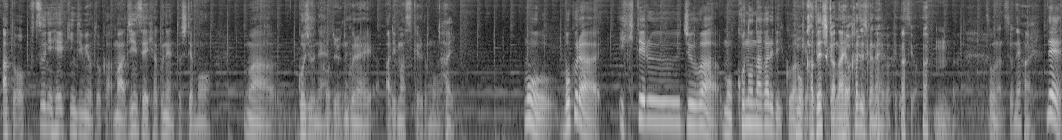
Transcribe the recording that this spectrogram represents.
あと普通に平均寿命とか、まあ、人生100年としても、まあ、50 50年年ぐらいありますけれども、はい。もう僕ら生きてる中はもうこの流れでいくわけもう風しかないわけですね。風しかないわけですよ、うん、そうなんですよね、はい。で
